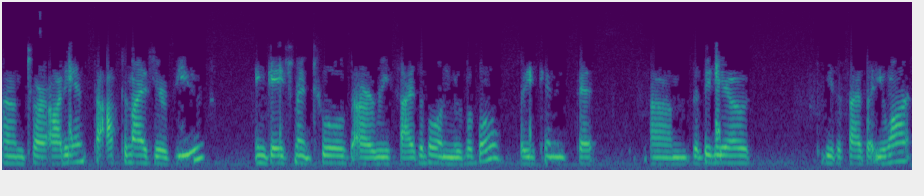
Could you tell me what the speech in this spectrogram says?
um, to our audience to optimize your views engagement tools are resizable and movable, so you can fit um, the video to be the size that you want.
